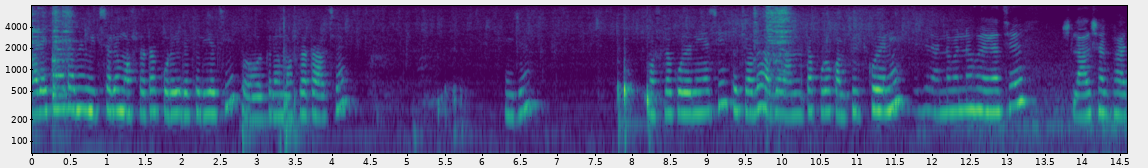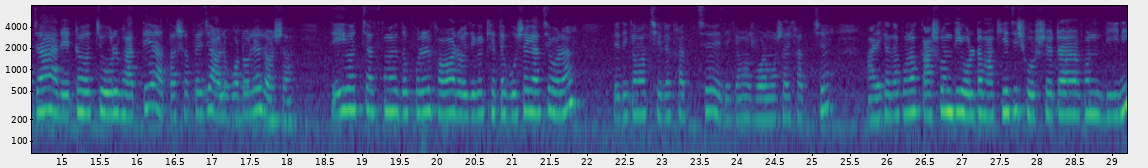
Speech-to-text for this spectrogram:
আর এখানে তো আমি মিক্সারে মশলাটা করেই রেখে দিয়েছি। তো এখানে মশলাটা আছে। এই যে মশলা করে নিয়েছি। তো চলো, আগে রান্নাটা পুরো কমপ্লিট করে নিই। এই যে রান্না বান্না হয়ে গেছে। লাল শাক ভাজা, আর এটা হচ্ছে ওল ভাতে, আর তার সাথে যে আলু পটলের রসা। তো এই হচ্ছে আজকে আমাদের দুপুরের খাওয়ার। ওই জায়গায় খেতে বসে গেছে ওরা। এদিকে আমার ছেলে খাচ্ছে, এদিকে আমার বড় মশাই খাচ্ছে। আর এখানে কোনো কাসন দিয়ে ওলটা মাখিয়েছি, সর্ষেটা এখন দিইনি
